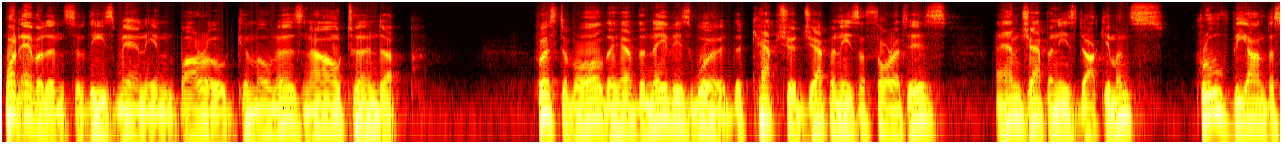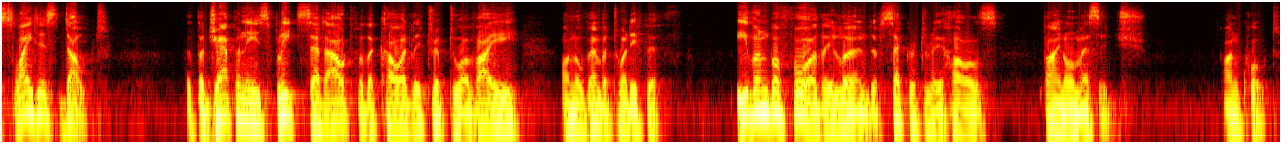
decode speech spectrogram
what evidence of these men in borrowed kimonos now turned up? First of all, they have the Navy's word that captured Japanese authorities and Japanese documents prove beyond the slightest doubt that the Japanese fleet set out for the cowardly trip to Hawaii on November 25th, even before they learned of Secretary Hull's final message. Unquote.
